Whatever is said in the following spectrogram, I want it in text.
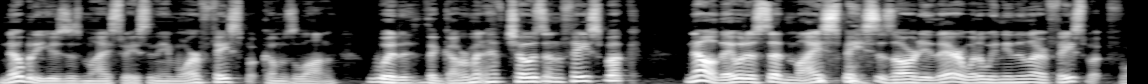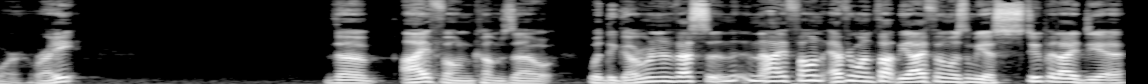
Nobody uses MySpace anymore. Facebook comes along. Would the government have chosen Facebook? No, they would have said MySpace is already there. What do we need another Facebook for, right? The iPhone comes out. Would the government invest in, the iPhone? Everyone thought the iPhone was going to be a stupid idea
